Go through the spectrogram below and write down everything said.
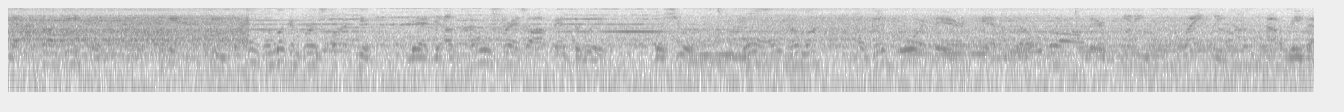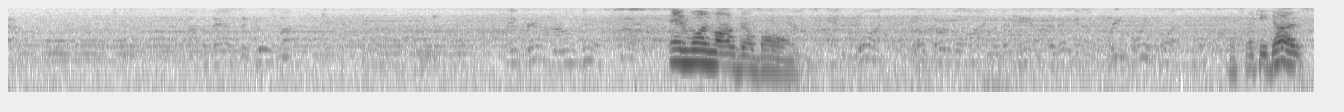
Guys on defense can't excuse that. Guys are looking for a spark here. Yeah, a cold stretch offensively, for sure. Wall, no luck. A good board there, yeah, but overall they're getting slightly out of rebound. Now the pass to Kuzma. They grab their own miss. And one Lonzo Ball. Counts and one. They'll go to the line with a chance to make it one Lonzo Ball. That's what he does.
